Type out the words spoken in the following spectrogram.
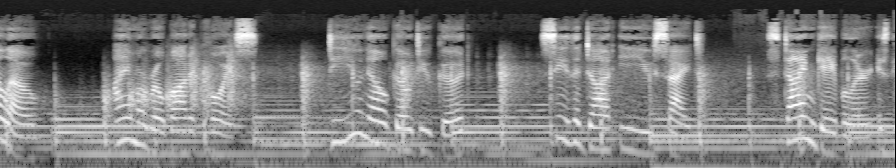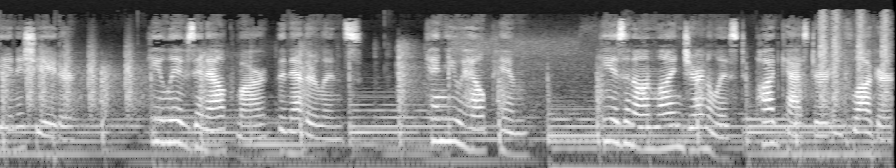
Hello. I am a robotic voice. Do you know Go Do Good? See the .eu site. Stijn Gabler is the initiator. He lives in Alkmaar, the Netherlands. Can you help him? He is an online journalist, podcaster, and vlogger.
